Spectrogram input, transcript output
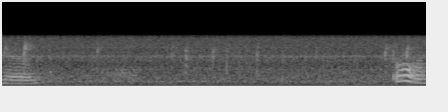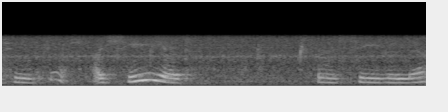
No. Oh, I see. Yes, I see it. I see the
